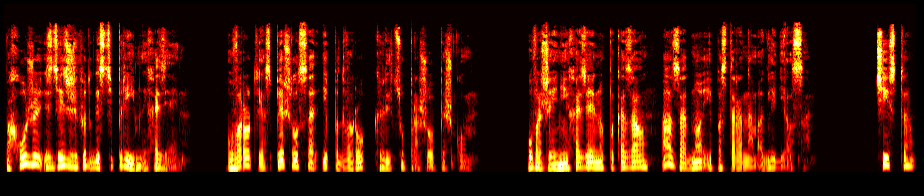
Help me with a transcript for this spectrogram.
Похоже, здесь живет гостеприимный хозяин. У ворот я спешился и по двору к крыльцу прошел пешком. Уважение хозяину показал, а заодно и по сторонам огляделся. Чисто,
